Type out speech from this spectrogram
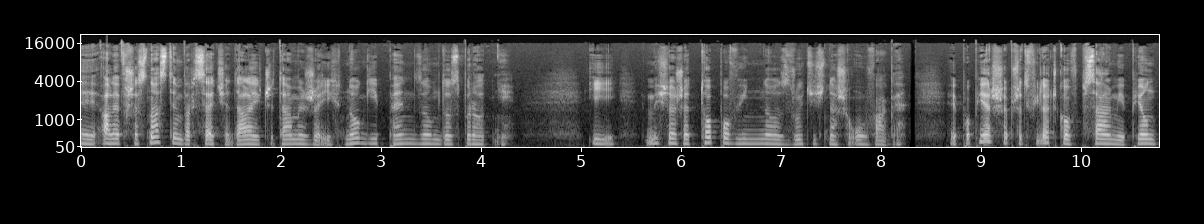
E, ale w szesnastym wersecie dalej czytamy, że ich nogi pędzą do zbrodni. I myślę, że to powinno zwrócić naszą uwagę. E, po pierwsze, przed chwileczką w Psalmie 5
